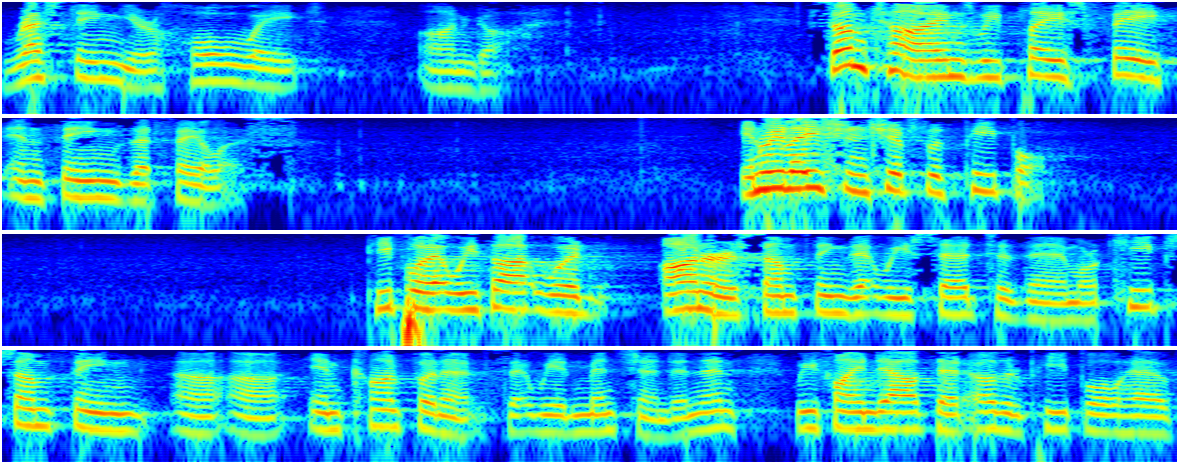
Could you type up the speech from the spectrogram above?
Resting your whole weight on God. Sometimes we place faith in things that fail us. In relationships with people. People that we thought would honor something that we said to them or keep something uh, uh, in confidence that we had mentioned. And then we find out that other people have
